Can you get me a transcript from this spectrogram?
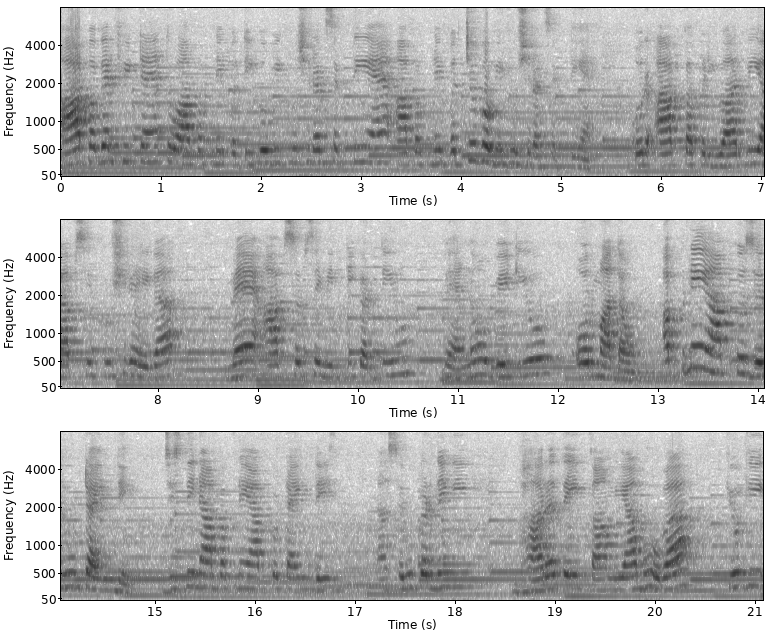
आप अगर फिट हैं तो आप अपने पति को भी खुश रख सकती हैं, आप अपने बच्चों को भी खुश रख सकती हैं। और आपका परिवार भी आपसे खुश रहेगा। मैं आप सबसे विनती करती हूँ, बहनों, बेटियों और माताओं, अपने आप को ज़रूर टाइम दें। जिस दिन आप अपने आप को टाइम देना शुरू कर देंगी, भारत एक कामयाब होगा, क्योंकि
